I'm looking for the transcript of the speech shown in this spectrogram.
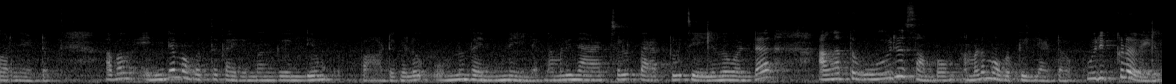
കുറഞ്ഞു കിട്ടും. അപ്പം എന്റെ മുഖത്ത് കരിമങ്കല്യം പാടുകൾ ഒന്നും ഇല്ല. നമ്മൾ ഈ നാച്ചുറൽ പാക്കിൾ ചെയ്യുന്നതുകൊണ്ട് അങ്ങനത്തെ ഒരു സംഭവം നമ്മുടെ മുഖത്തില്ല കേട്ടോ. കുരുക്കൾ വരും.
